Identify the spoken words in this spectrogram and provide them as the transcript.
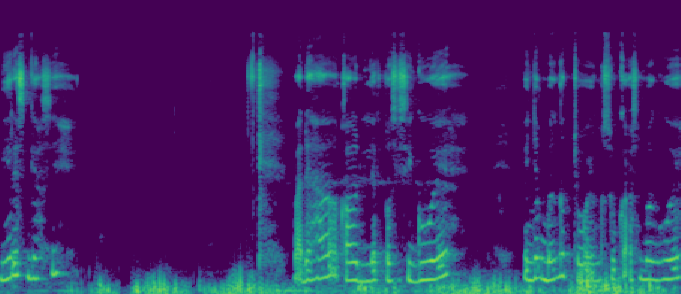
Miris gak sih? Padahal kalau dilihat posisi gue banyak banget cowok yang suka sama gue.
